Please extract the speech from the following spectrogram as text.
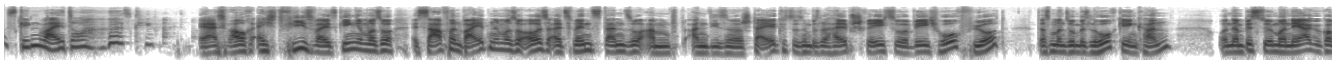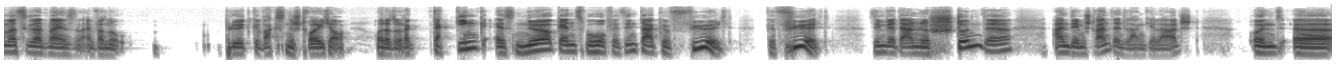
es ging weiter. es ging weiter. Ja, es war auch echt fies, weil es ging immer so, es sah von Weitem immer so aus, als wenn es dann so am, an dieser Steilküste so ein bisschen halb schräg so Weg hochführt, dass man so ein bisschen hochgehen kann. Und dann bist du immer näher gekommen, hast gesagt, nein, es sind einfach nur blöd gewachsene Sträucher oder so. Da, da ging es nirgendwo hoch. Wir sind da gefühlt, gefühlt, sind wir da eine Stunde an dem Strand entlang gelatscht und äh,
